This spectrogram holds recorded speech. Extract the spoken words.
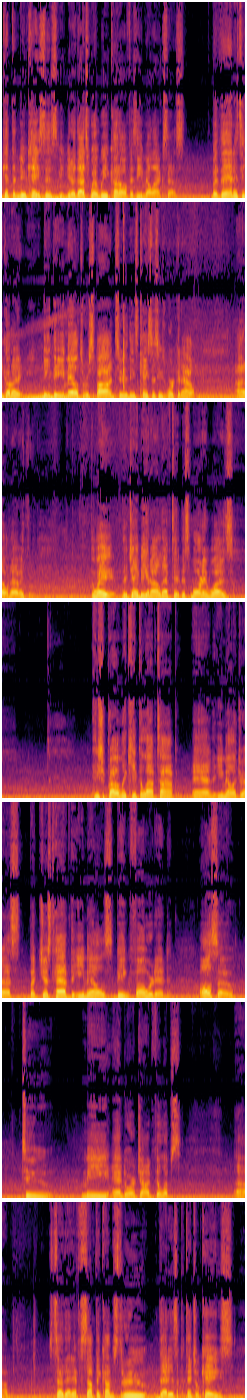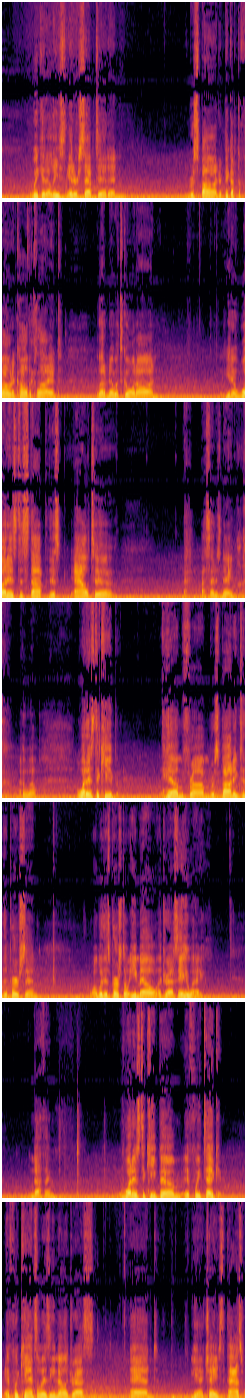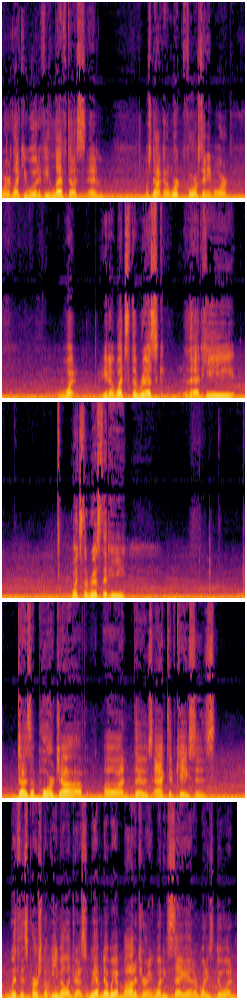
get the new cases, you know, that's when we cut off his email access. But then is he going to need the email to respond to these cases he's working out? I don't know. It's the way that JB and I left it this morning was he should probably keep the laptop and the email address, but just have the emails being forwarded also to me and or John Phillips um, so that if something comes through that is a potential case, we can at least intercept it and respond or pick up the phone and call the client let them know what's going on. You know, what is to stop this Al to, I said his name, oh well. What is to keep him from responding to the person with his personal email address anyway? Nothing. What is to keep him if we take, if we cancel his email address and, you know, change the password like you would if he left us and was not going to work for us anymore? What you know what's the risk that he what's the risk that he does a poor job on those active cases with his personal email address. We have no way of monitoring what he's saying or what he's doing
